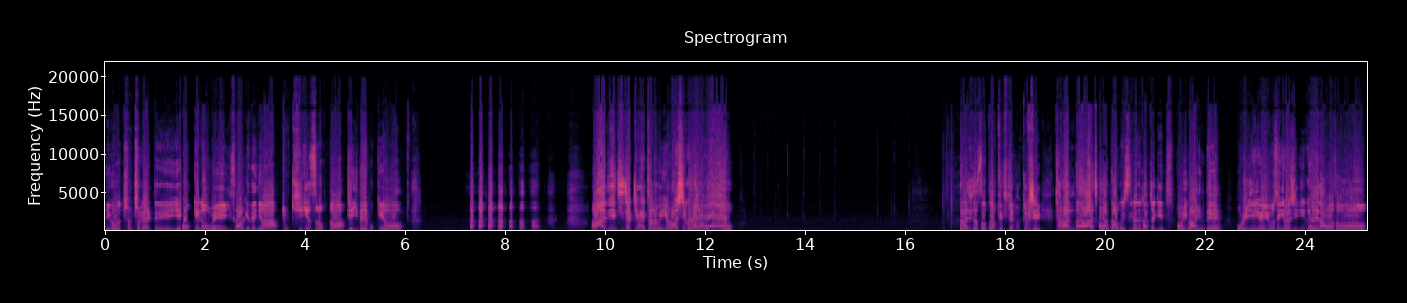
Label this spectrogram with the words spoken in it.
이거 춤추게 할때얘 어깨가 왜 이상하게 되냐? 좀 기계스럽다. 이제 이대해 볼게요. 아니 진짜 캐릭터를 왜 이런 식으로? 나 진짜 썬더한테 진짜 가끔씩 잘한다 잘한다 하고 있으면 갑자기 어 이거 아닌데? 어, 왜, 이- 왜 요새 이러지? 이거에 나와서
